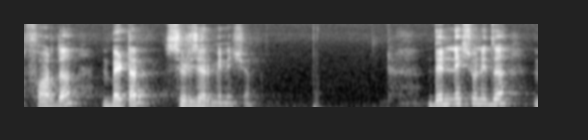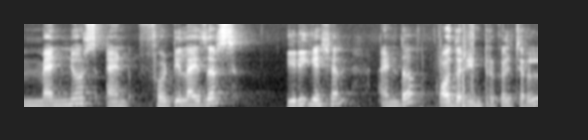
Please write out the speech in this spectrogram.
for the better seed germination then next one is the manures and fertilizers irrigation and the other intercultural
